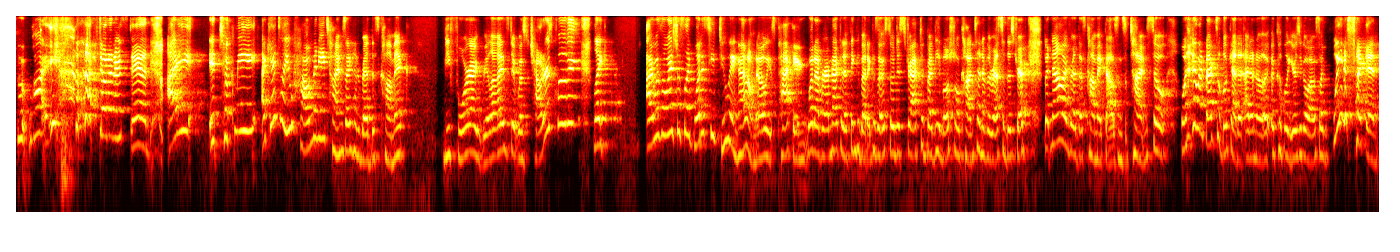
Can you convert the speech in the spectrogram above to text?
But why? I don't understand. I it took me, I can't tell you how many times I had read this comic before I realized it was Chowder's clothing. Like I was always just like, what is he doing? I don't know. He's packing, whatever. I'm not going to think about it because I was so distracted by the emotional content of the rest of the strip. But now I've read this comic thousands of times. So when I went back to look at it, I don't know, a couple years ago, I was like, wait a second.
